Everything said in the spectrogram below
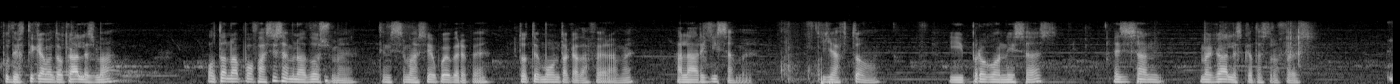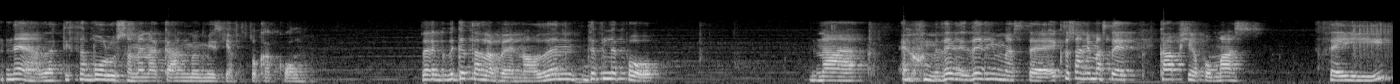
που δεχτήκαμε το κάλεσμα όταν αποφασίσαμε να δώσουμε την σημασία που έπρεπε τότε μόνο τα καταφέραμε αλλά αργήσαμε και γι' αυτό οι πρόγονείς σας έζησαν μεγάλες καταστροφές Ναι, αλλά τι θα μπορούσαμε να κάνουμε εμείς για αυτό το κακό; Δεν, δεν καταλαβαίνω, δεν, δεν βλέπω να έχουμε, δεν, δεν είμαστε, εκτός αν είμαστε κάποιοι από εμάς θεοί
